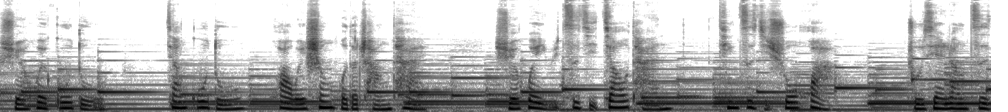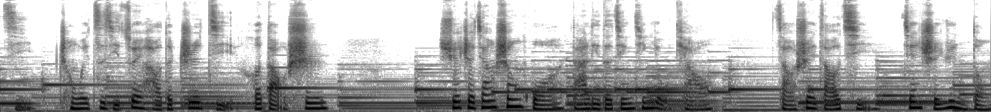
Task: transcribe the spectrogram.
学会孤独，将孤独。化为生活的常态，学会与自己交谈，听自己说话，逐渐让自己成为自己最好的知己和导师。学着将生活打理得井井有条，早睡早起，坚持运动，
